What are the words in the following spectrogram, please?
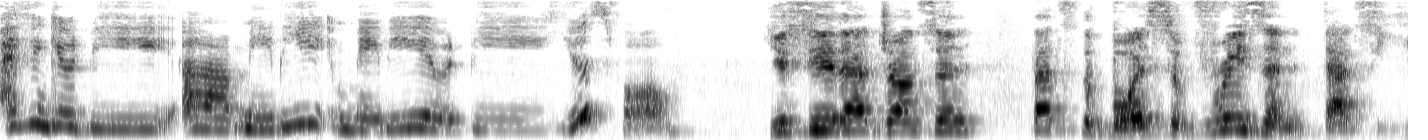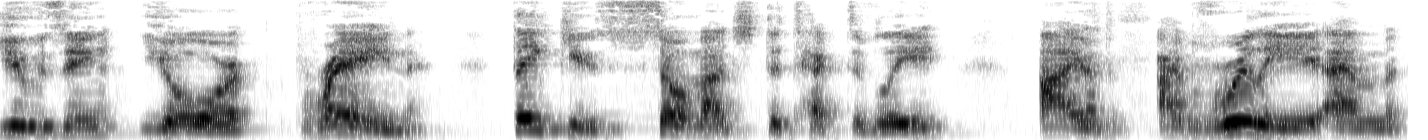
I think it would be uh, maybe maybe it would be useful. You see that, Johnson? That's the voice of reason. That's using your brain. Thank you so much, Detective Lee. I've I really am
